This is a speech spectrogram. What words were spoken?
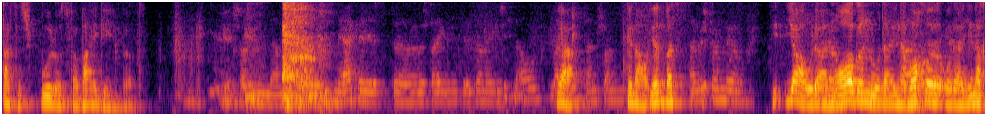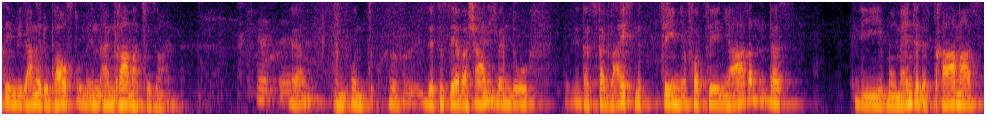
dass es spurlos vorbeigehen wird. Schon, ich merke, jetzt äh, steigen seltsame Geschichten auf, weil ja, ich dann schon genau, irgendwas, eine halbe Stunde ja, oder ja. morgen oder in der Woche oder je nachdem, wie lange du brauchst, um in einem Drama zu sein. Ja, ja. Und, und das ist sehr wahrscheinlich, wenn du das vergleichst mit zehn, vor zehn Jahren, dass die Momente des Dramas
